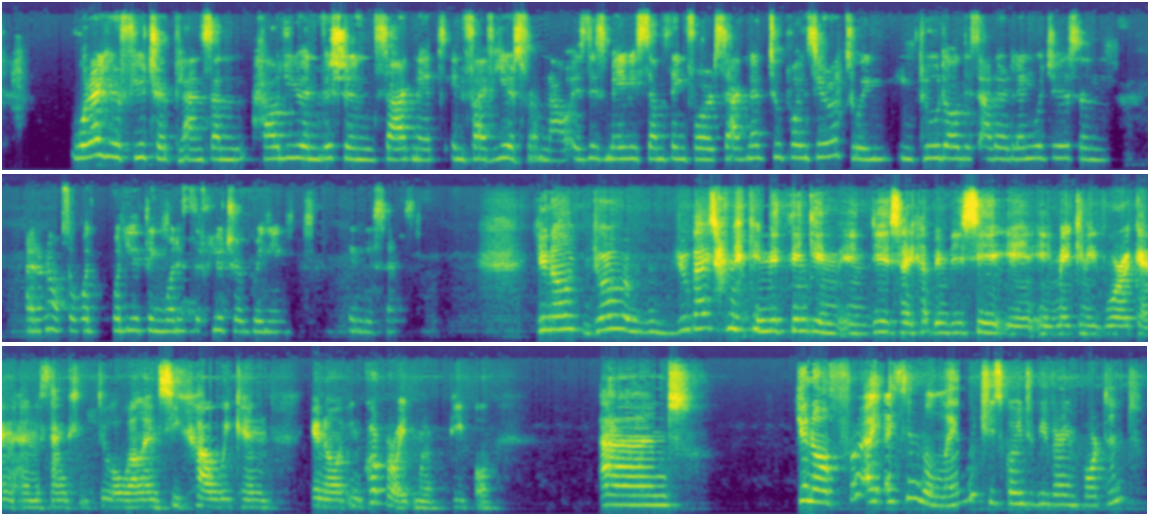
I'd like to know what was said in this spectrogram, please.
what are your future plans and how do you envision SargNet in five years from now? Is this maybe something for SargNet 2.0 to in include all these other languages? And I don't know. So what, what do you think? What is the future bringing in this sense? You know, you you guys are making me think in, in this. I have been busy in, in making it work and, and thank to Lowell and see how we can, you know, incorporate more people. And you know, for, I, I, think the language is going to be very important,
